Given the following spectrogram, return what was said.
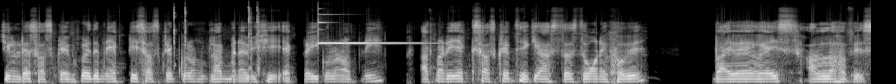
চ্যানেলটা সাবস্ক্রাইব করে দেবেন। একটাই সাবস্ক্রাইব করুন, লাগবে না বেশি, একটাই করুন আপনি। আপনার এক সাবস্ক্রাইব থেকে আস্তে আস্তে অনেক হবে। বাই বাই গাইস আল্লাহ হাফিজ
